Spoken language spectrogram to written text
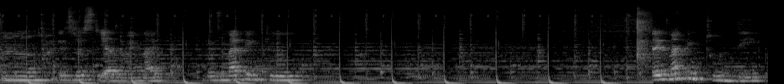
mm, it's just Yasmin. I, there's nothing too. There's nothing too deep.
